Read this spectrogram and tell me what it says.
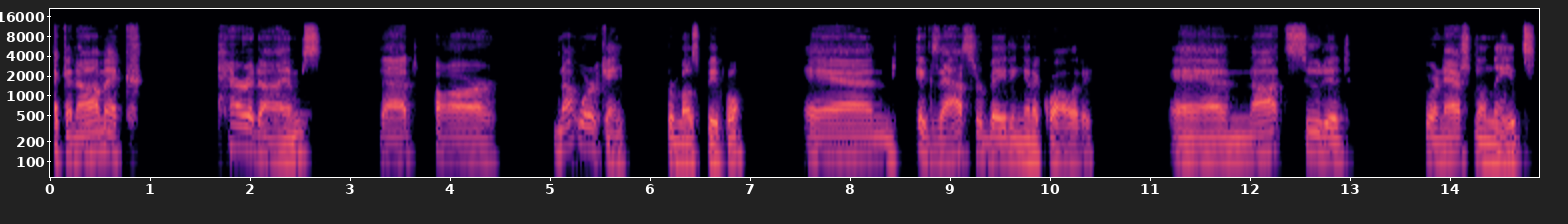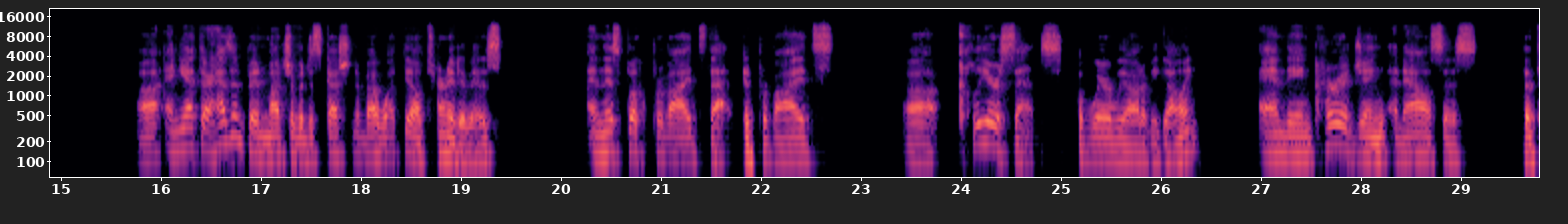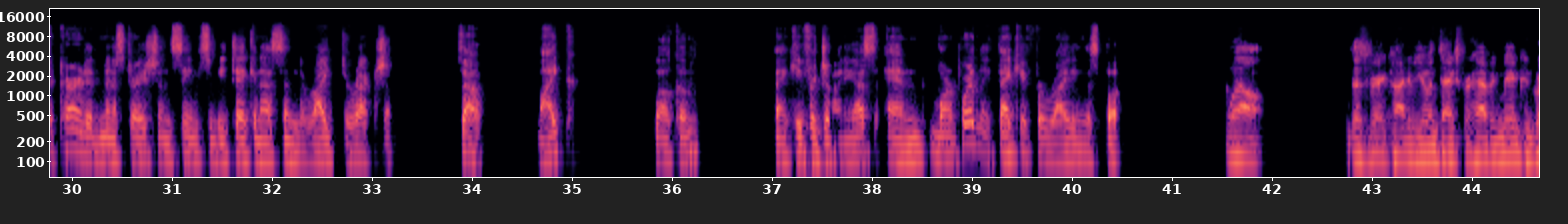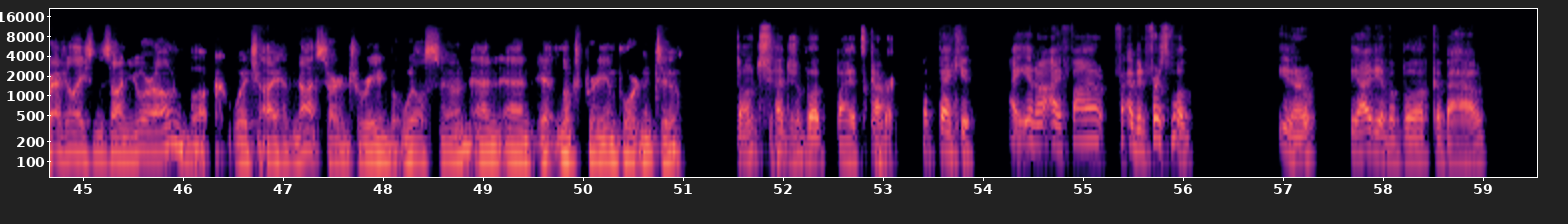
economic paradigms that are not working for most people and exacerbating inequality and not suited to our national needs. Uh, and yet, there hasn't been much of a discussion about what the alternative is. And this book provides that. It provides uh, clear sense of where we ought to be going and the encouraging analysis that the current administration seems to be taking us in the right direction. So, Mike, welcome. Thank you for joining us. And more importantly, thank you for writing this book. Well, that's very kind of you. And thanks for having me. And congratulations on your own book, which I have not started to read, but will soon. And, and it looks pretty important too. Don't judge a book by its cover. But thank you. I, you know, I found, I mean, first of all, you know, the idea of a book about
